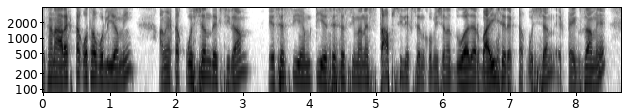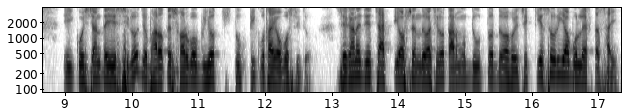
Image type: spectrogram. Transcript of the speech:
এখানে আরেকটা কথা বলি আমি আমি একটা কোয়েশ্চেন দেখছিলাম এসএসসি এমটিএস এসএসসি মানে স্টাফ সিলেকশন কমিশনের দু হাজার বাইশের একটা কোয়েশ্চেন একটা এক্সামে এই কোয়েশ্চেনটা এসেছিল যে ভারতের সর্ববৃহৎ স্তূপটি কোথায় অবস্থিত? সেখানে যে চারটি অপশন দেওয়া ছিল, তার মধ্যে উত্তর দেওয়া হয়েছে কেশরিয়া বলে একটা সাইট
